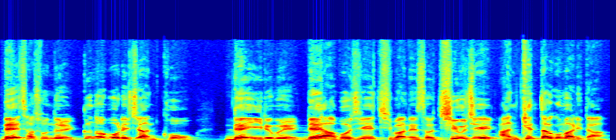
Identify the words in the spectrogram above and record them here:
내 자손을 끊어버리지 않고 내 이름을 내 아버지의 집안에서 지우지 않겠다고 말이다.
